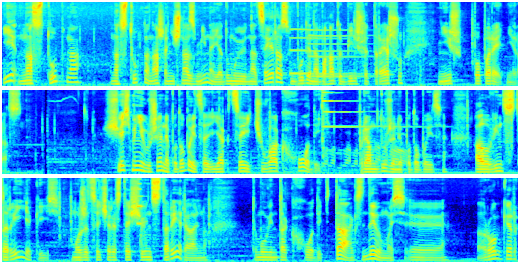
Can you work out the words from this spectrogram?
І наступна, наступна наша нічна зміна, я думаю, на цей раз буде набагато більше трешу, ніж попередній раз. Щось мені вже не подобається, як цей чувак ходить. Прям дуже не подобається. Але він старий якийсь. Може це через те, що він старий реально. Тому він так ходить. Так, здивимось. Е, Рогер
